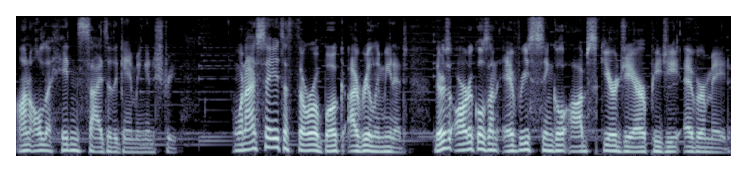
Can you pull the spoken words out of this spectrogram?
on all the hidden sides of the gaming industry. When I say it's a thorough book, I really mean it. There's articles on every single obscure JRPG ever made.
